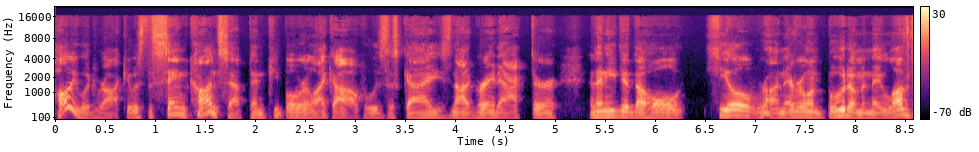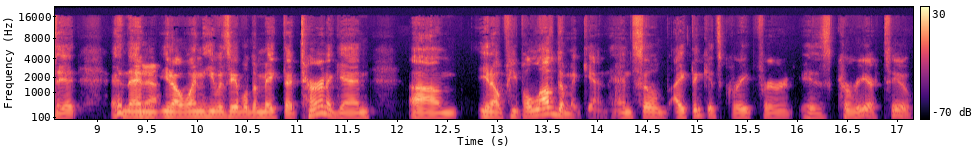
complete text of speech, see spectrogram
Hollywood Rock. It was the same concept, and people were like, "Oh, who is this guy? He's not a great actor." And then he did the whole heel run. Everyone booed him, and they loved it. And then Yeah. you know when he was able to make that turn again, um, you know people loved him again. And so I think it's great for his career too.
